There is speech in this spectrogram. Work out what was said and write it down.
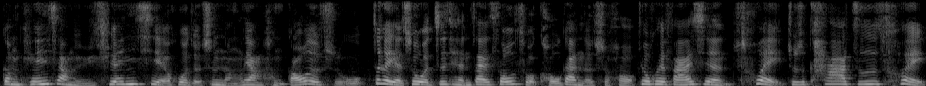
更偏向于宣泄或者是能量很高的食物。这个也是我之前在搜索口感的时候，就会发现脆，就是咔滋脆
